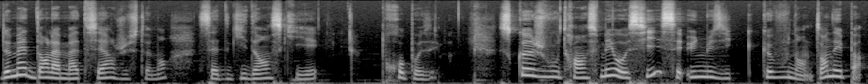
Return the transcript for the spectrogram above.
de mettre dans la matière justement cette guidance qui est proposée. Ce que je vous transmets aussi, c'est une musique que vous n'entendez pas,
